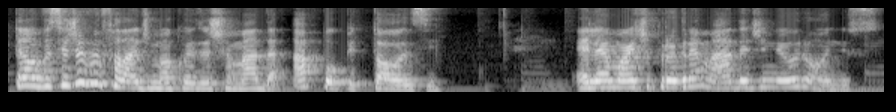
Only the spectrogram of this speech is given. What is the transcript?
Então, você já ouviu falar de uma coisa chamada apoptose? Ela é a morte programada de neurônios.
